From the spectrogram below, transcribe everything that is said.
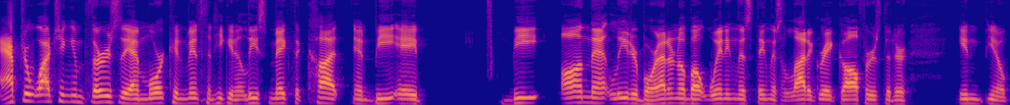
after watching him Thursday, I'm more convinced that he can at least make the cut and be a be on that leaderboard. I don't know about winning this thing. There's a lot of great golfers that are in you know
